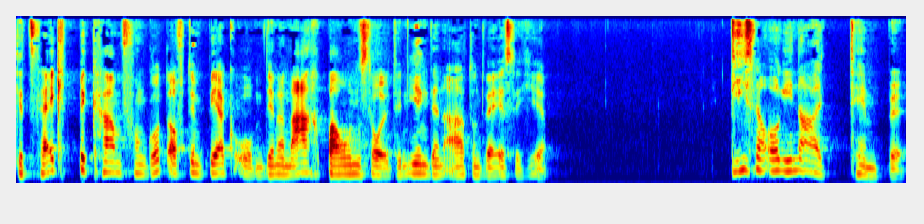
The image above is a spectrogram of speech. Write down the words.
gezeigt bekam von Gott auf dem Berg oben, den er nachbauen sollte in irgendeiner Art und Weise hier. Dieser Originaltempel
